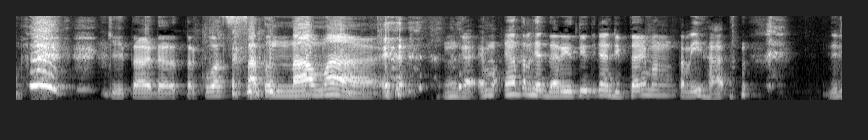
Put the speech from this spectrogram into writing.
kita ada terkuat satu nama. Enggak emang yang terlihat dari tweetnya Dipta emang terlihat. Jadi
